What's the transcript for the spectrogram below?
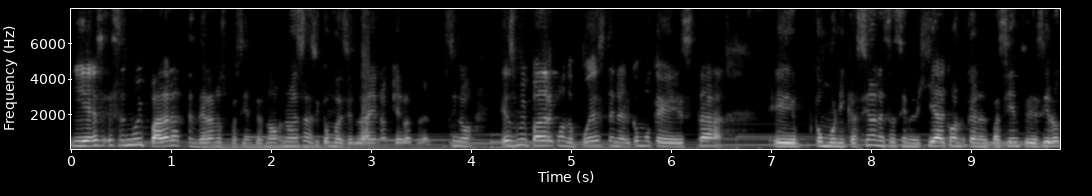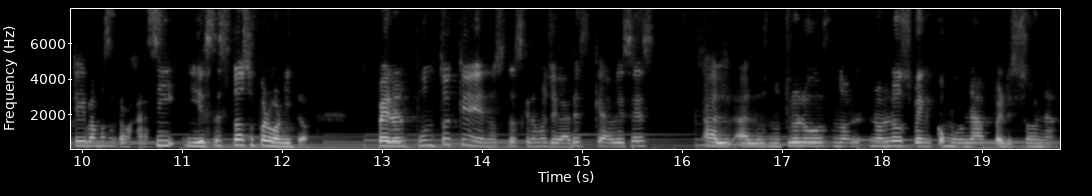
y es, es, muy padre atender a los pacientes, ¿no? No es así como decirle, ay, no quiero atender, sino es muy padre cuando puedes tener como que esta eh, comunicación, esa sinergia con, con, el paciente y decir, ok, vamos a trabajar así, y esto es todo súper bonito. Pero el punto que nosotros queremos llegar es que a veces a, los nutriólogos no, no, los ven como una persona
